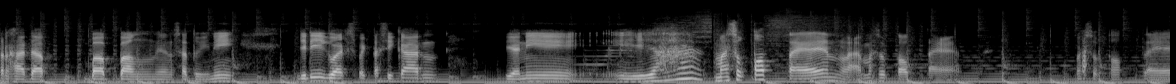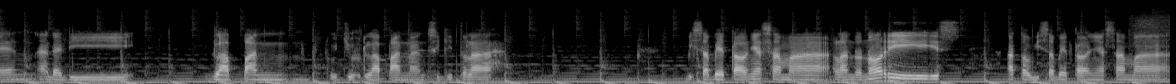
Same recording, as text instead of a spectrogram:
terhadap Babang yang satu ini. Jadi gue ekspektasikan dia nih iya masuk top 10 lah, masuk top 10. Masuk top 10 ada di 8 7 8-an segitulah. Bisa battle-nya sama Lando Norris atau bisa battle-nya sama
